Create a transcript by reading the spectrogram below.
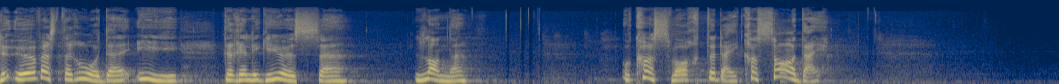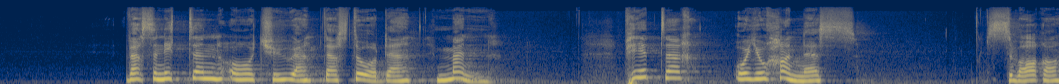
det øverste rådet i det religiøse landet. Og hva svarte de? Hva sa de? Verset 19 og 20, der står det Men Peter og Johannes svarer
